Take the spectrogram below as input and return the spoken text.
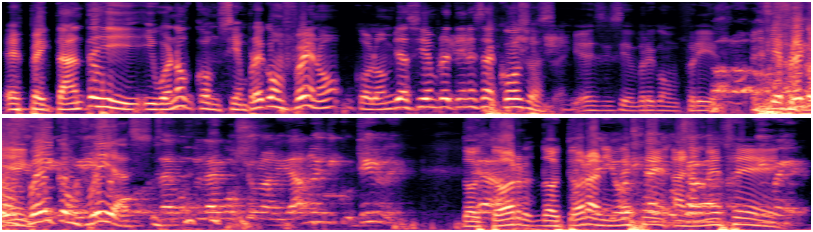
expectantes y, bueno, con, siempre con fe, ¿no? Colombia siempre tiene esas cosas. siempre con frías. siempre con fe y con frías. La, emocionalidad no es discutible. Doctor, doctor, anímese, anímese,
